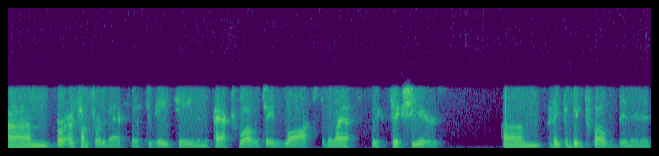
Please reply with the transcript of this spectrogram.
um, or, or, some sort of access to a team in the Pac-12, which they've lost for the last six, six years. Um, I think the Big 12 has been in it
